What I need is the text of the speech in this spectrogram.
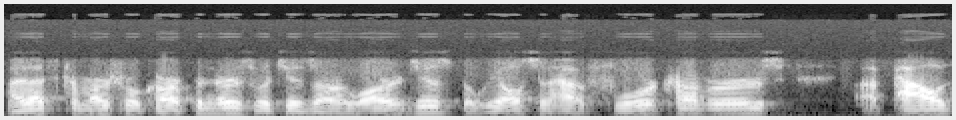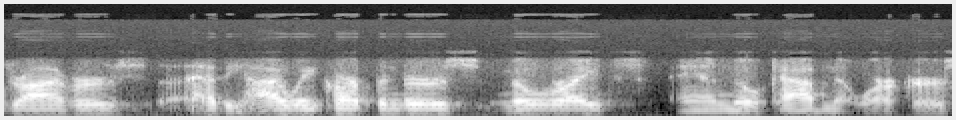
Uh, that's commercial carpenters, which is our largest, but we also have floor coverers, uh, pile drivers, heavy highway carpenters, millwrights, and mill cabinet workers.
